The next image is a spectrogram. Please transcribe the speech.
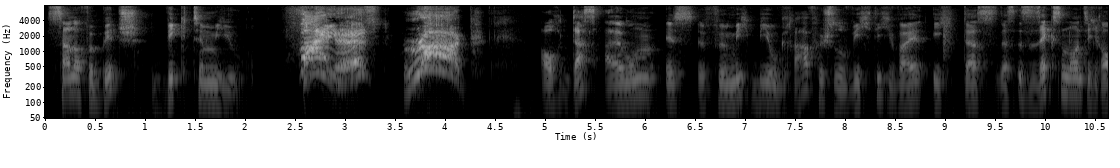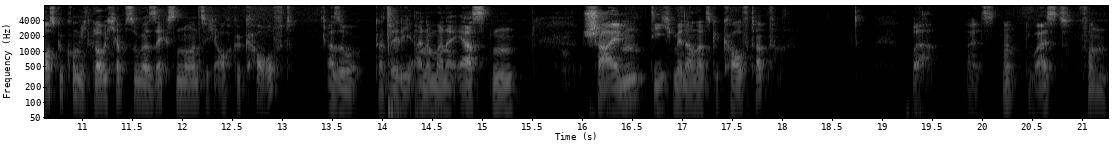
Son of a Bitch, Victim You. Finest Rock! Auch das Album ist für mich biografisch so wichtig, weil ich das, das ist 96 rausgekommen. Ich glaube, ich habe es sogar 96 auch gekauft. Also tatsächlich eine meiner ersten Scheiben, die ich mir damals gekauft habe. Oder als, ne, du weißt, von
